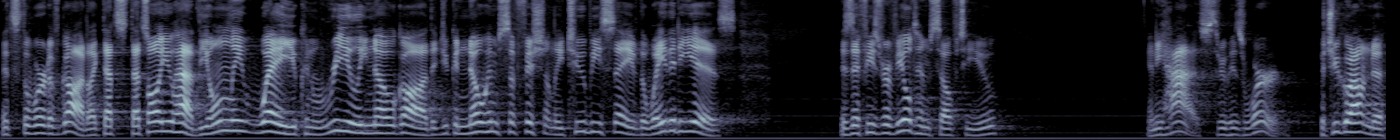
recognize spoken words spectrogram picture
It's the Word of God. Like that's, that's all you have. The only way you can really know God, that you can know Him sufficiently to be saved, the way that He is, is if He's revealed Himself to you And He has through His Word. But you go out into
